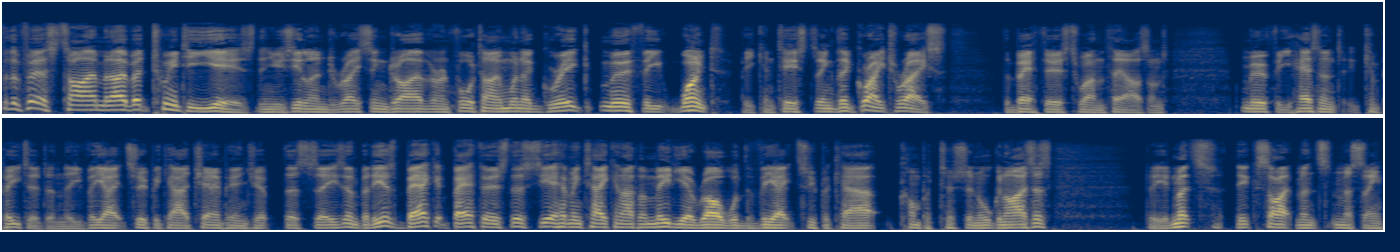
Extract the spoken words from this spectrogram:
For the first time in over 20 years, the New Zealand racing driver and four-time winner Greg Murphy won't be contesting the great race, the Bathurst 1000. Murphy hasn't competed in the V8 Supercar Championship this season, but he is back at Bathurst this year, having taken up a media role with the V8 Supercar competition organisers. But he admits the excitement's missing.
